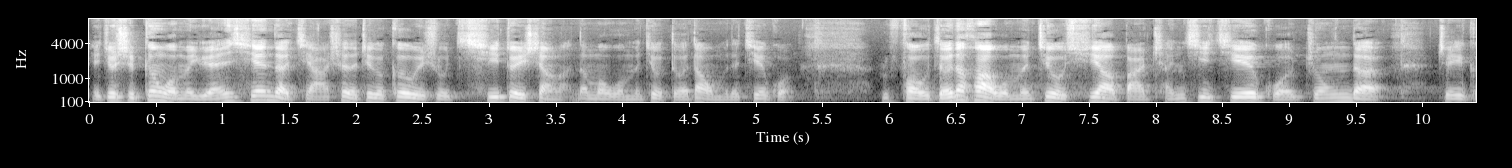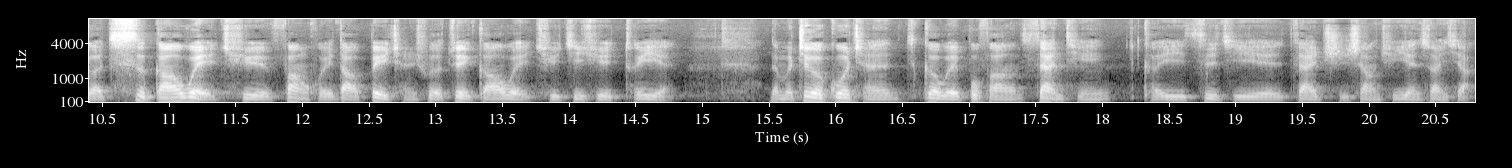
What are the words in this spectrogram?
也就是跟我们原先的假设的这个个位数七对上了，那么我们就得到我们的结果。否则的话，我们就需要把乘积结果中的这个次高位去放回到被乘数的最高位去继续推演。那么这个过程，各位不妨暂停，可以自己在纸上去验算一下。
